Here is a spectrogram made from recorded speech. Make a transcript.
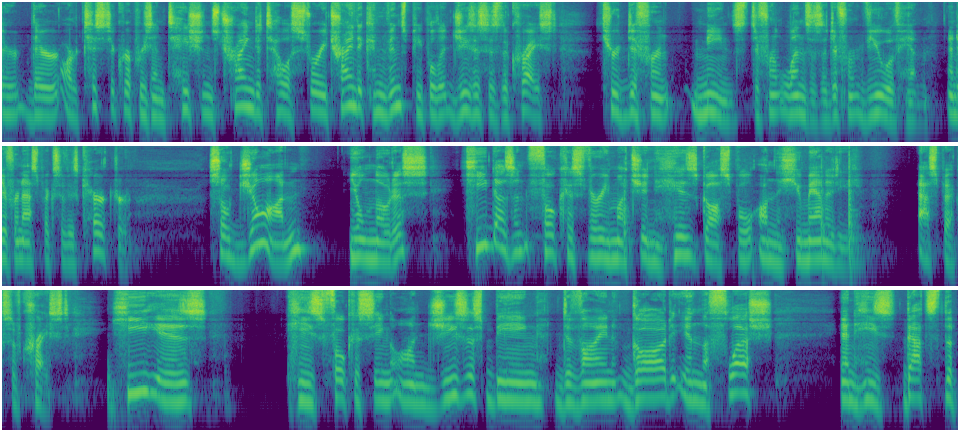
They're, they're artistic representations trying to tell a story, trying to convince people that Jesus is the Christ through different means, different lenses, a different view of him, and different aspects of his character. So, John, you'll notice, he doesn't focus very much in his gospel on the humanity aspects of Christ. He is he's focusing on Jesus being divine God in the flesh and he's that's the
